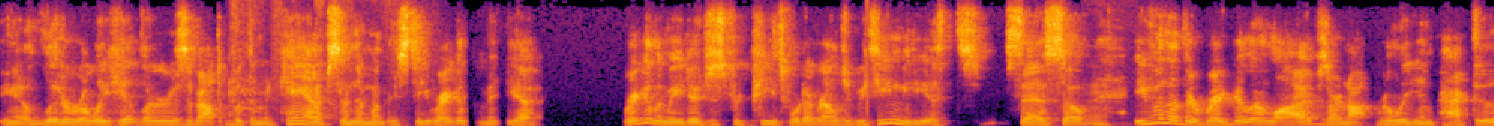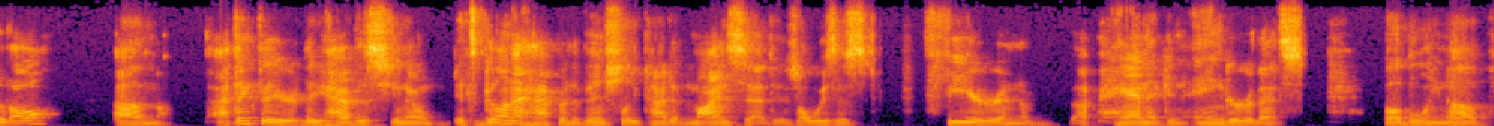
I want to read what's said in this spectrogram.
you know literally Hitler is about to put them in camps, and then when they see regular media. Regular media just repeats whatever LGBT media says. So mm. even though their regular lives are not really impacted at all, um, I think they they have this, you know, it's gonna happen eventually kind of mindset. There's always this fear and a, a panic and anger that's bubbling up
